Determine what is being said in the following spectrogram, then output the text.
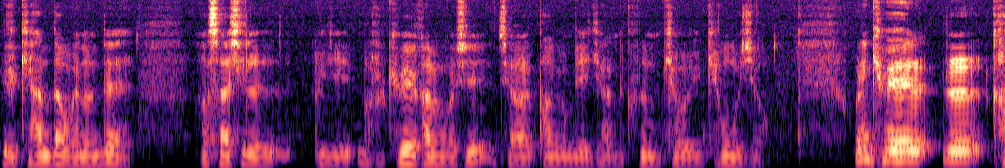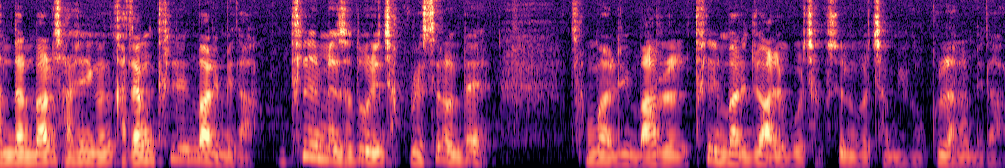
이렇게 한다고 했는데 아, 사실 여기 교회 가는 것이 제가 방금 얘기한 그런 경우죠. 우리는 교회를 간다는 말은 사실 이건 가장 틀린 말입니다. 틀리면서도 우리는 자꾸 쓰는데 정말 이 말을 틀린 말인 줄 알고 자꾸 쓰는 것 참 이거 곤란합니다.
